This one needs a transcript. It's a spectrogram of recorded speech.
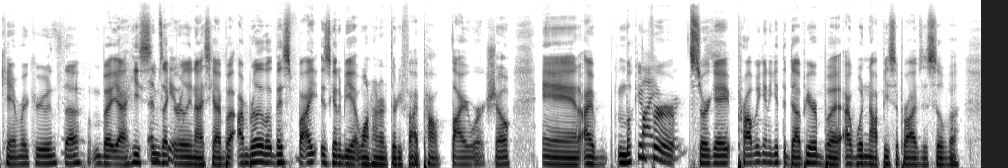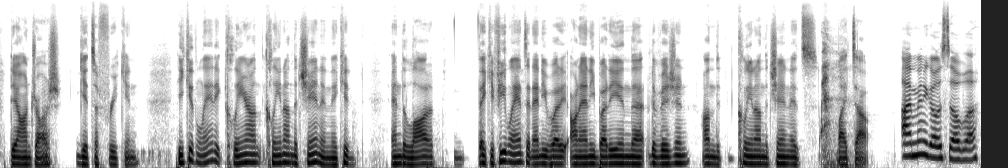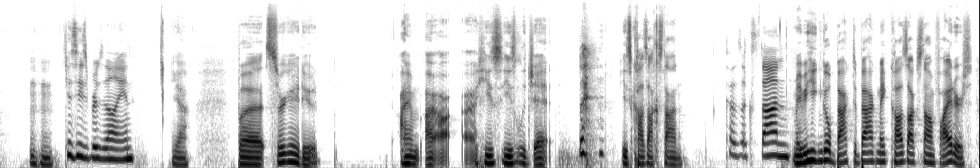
camera crew and stuff. But yeah, he seems like cute. a really nice guy. But I'm really look. This fight is going to be at 135 pound fireworks show, and I'm looking for Sergey. Probably going to get the dub here, but I would not be surprised if Silva de Andrade gets a freaking. He could land it clear on clean on the chin, and they could end a lot of like if he lands at anybody on anybody in that division on the clean on the chin, it's lights out. I'm gonna go Silva hmm because he's Brazilian. Yeah, but Sergey, dude, I'm I, I he's he's legit. he's Kazakhstan. Kazakhstan. Maybe he can go back to back, make Kazakhstan fighters.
